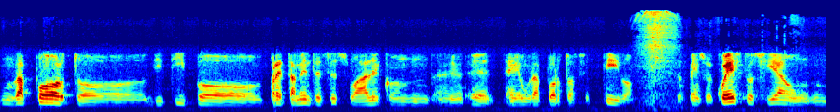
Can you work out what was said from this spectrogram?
un rapporto di tipo prettamente sessuale con, eh, è un rapporto affettivo. Io penso che questo sia un,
